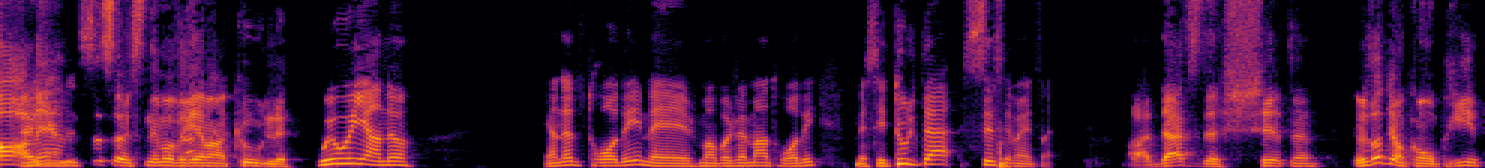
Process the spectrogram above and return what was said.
Oh, man, ça, c'est un cinéma vraiment cool. Oui, oui, il y en a. Il y en a du 3D, mais je m'en vais jamais en 3D. Mais c'est tout le temps 6 et 25. Ah, that's the shit, man. Les autres, ils ont compris.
